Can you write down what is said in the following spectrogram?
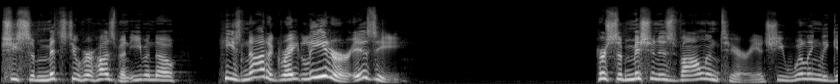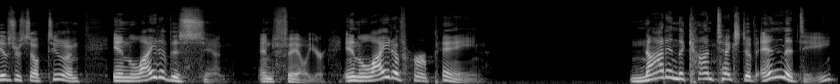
She submits to her husband even though he's not a great leader, is he? Her submission is voluntary, and she willingly gives herself to him in light of his sin and failure, in light of her pain. Not in the context of enmity,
